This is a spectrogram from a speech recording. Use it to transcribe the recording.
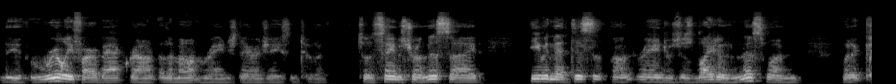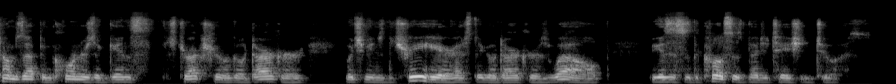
the really far background of the mountain range there adjacent to it. So the same is true on this side. Even that distant range, which is lighter than this one, when it comes up and corners against the structure, will go darker, which means the tree here has to go darker as well, because this is the closest vegetation to us.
